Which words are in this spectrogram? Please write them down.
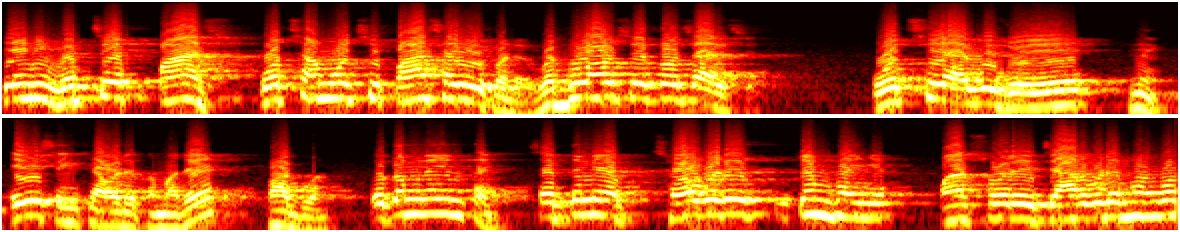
કે એની વચ્ચે પાંચ, ઓછામાં ઓછી પાંચ આવી પડે. વધુ આવશે તો ચાલશે. ઓછી આવવી જોઈએ નહીં. એવી સંખ્યા વડે તમારે ભાગવાનું. તો તમને એમ થાય, સાહેબ, તમે છ વડે કેમ ભાંગ્યા? પાંચ વડે, ચાર વડે ભાંગો?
